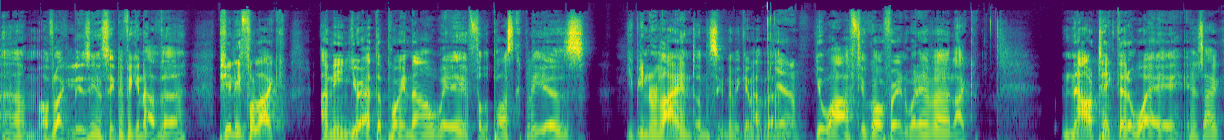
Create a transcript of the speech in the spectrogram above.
um, of like losing a significant other. Purely for like, I mean, you're at the point now where for the past couple of years you've been reliant on the significant other, Yeah. your wife, your girlfriend, whatever. Like, now take that away, and it's like,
